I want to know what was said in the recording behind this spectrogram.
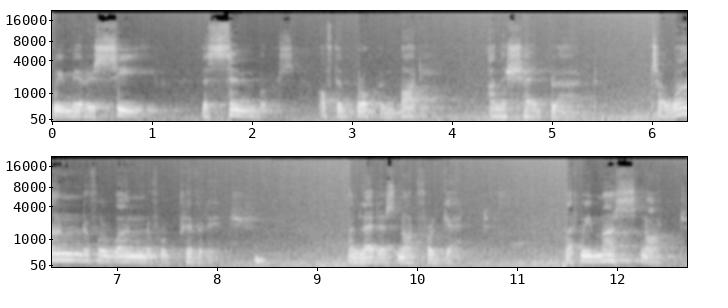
we may receive the symbols of the broken body and the shed blood. It's a wonderful, wonderful privilege. And let us not forget that we must not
